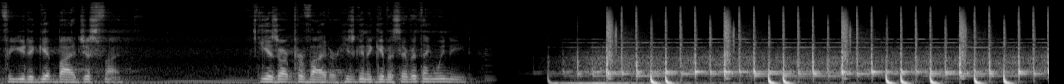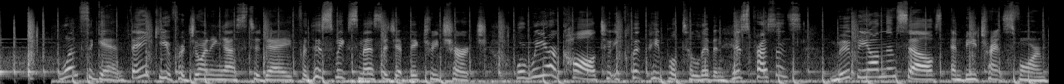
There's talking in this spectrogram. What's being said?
for you to get by just fine. He is our provider. He's going to give us everything we need. Once again, thank you for joining us today for this week's message at Victory Church, where we are called to equip people to live in His presence, move beyond themselves, and be transformed.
